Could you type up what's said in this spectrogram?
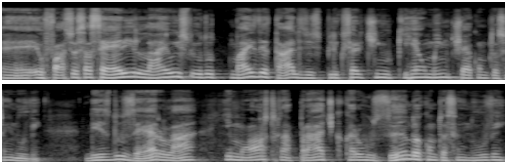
é, eu faço essa série lá eu, eu dou mais detalhes, eu explico certinho o que realmente é a computação em nuvem. Desde o zero lá e mostro na prática o cara usando a computação em nuvem.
